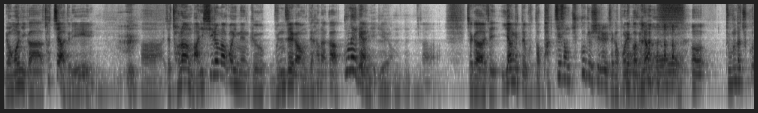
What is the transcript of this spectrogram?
명원이가 첫째 아들이 아 이제 저랑 많이 씨름하고 있는 그 문제 가운데 하나가 꿈에 대한 얘기예요. 아 제가 이제 2학년 때부터 박지성 축구 교실을 제가 보냈거든요. 어 두 분 다 축구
